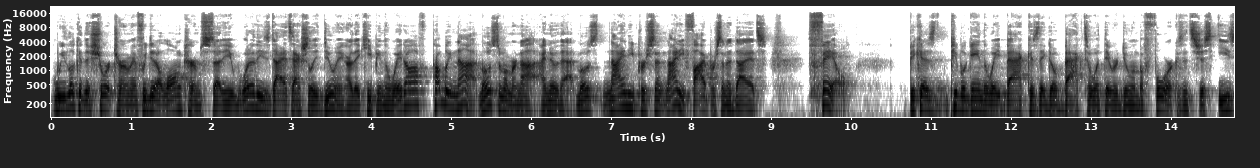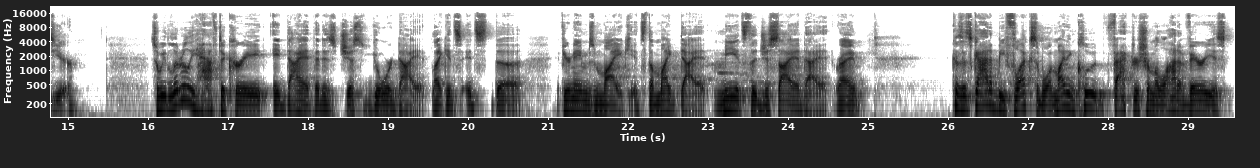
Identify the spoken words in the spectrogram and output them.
we look at the short term, if we did a long term study, what are these diets actually doing? Are they keeping the weight off? Probably not. Most of them are not. I know that. Most 90%, 95% of diets fail because people gain the weight back because they go back to what they were doing before because it's just easier. So we literally have to create a diet that is just your diet. Like it's it's the if your name's Mike, it's the Mike diet. Me, it's the Josiah diet, right? Because it's got to be flexible. It might include factors from a lot of various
